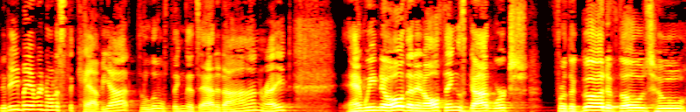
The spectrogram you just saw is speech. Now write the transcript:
Did anybody ever notice the caveat, the little thing that's added on, right? And we know that in all things God works for the good of those who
